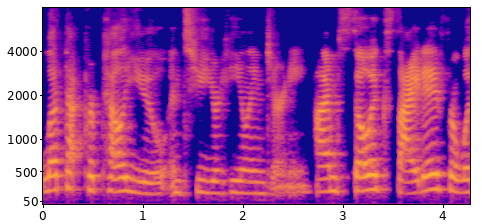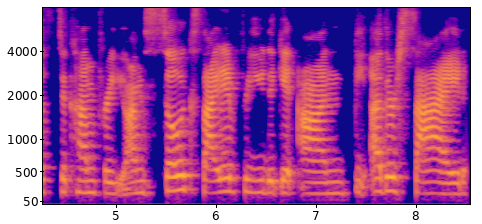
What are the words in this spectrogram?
let that propel you into your healing journey. I'm so excited for what's to come for you. I'm so excited for you to get on the other side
